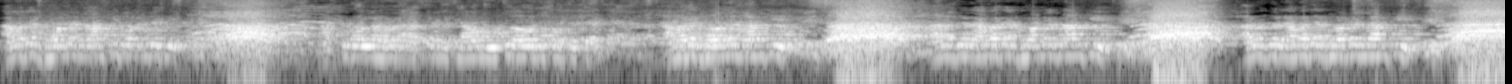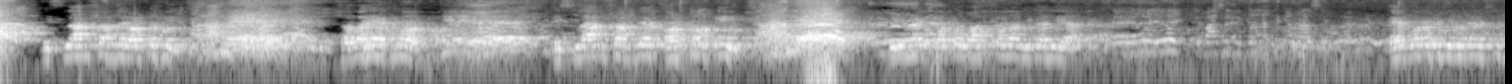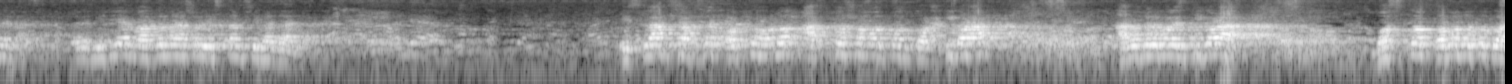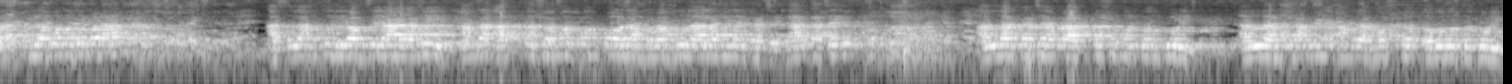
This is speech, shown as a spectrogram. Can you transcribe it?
আমাদের ধর্মের নাম কি বলেন দেখি? আজকে বললে হবে আজকে আমি সাউন্ড উঁচু আওয়াজে শুনতে চাই। আমাদের ধর্মের নাম কি? আমাদের আমাদের ধর্মের নাম কি? আমাদের আমাদের ধর্মের নাম কি? ইসলাম শব্দের অর্থ কি? সবাই একমত? ইসলাম শব্দের অর্থ কি? কত করলাম এটা দিয়া এরপরে যদি লোকেরা শিখে না। মিডিয়ার মাধ্যমে আসলে ইসলাম শেখা যায়। না। ইসলাম শব্দের অর্থ হলো আত্মসমর্পণ করা। কি করা? আরও জোরে বলেন, কি করা? মস্তক অবনত করা। কি অবনত করা? আসলাম তুলি রব্বিল আলামিন। আমরা আত্মসমর্পণ করলাম রব্বুল আলামিনের কাছে। কার কাছে? আল্লাহর কাছে আমরা আত্মসমর্পণ করি। আল্লাহর সামনে আমরা মস্তক অবগত করি।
